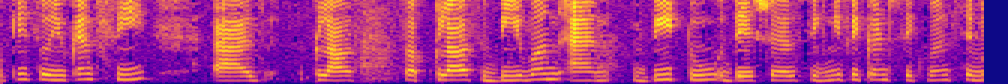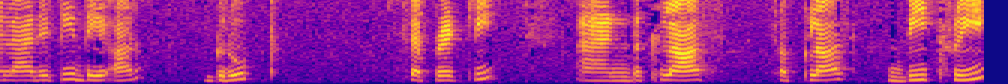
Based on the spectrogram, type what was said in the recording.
okay. So you can see as class subclass b1 and b2 they share significant sequence similarity they are grouped separately. And the class subclass b3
